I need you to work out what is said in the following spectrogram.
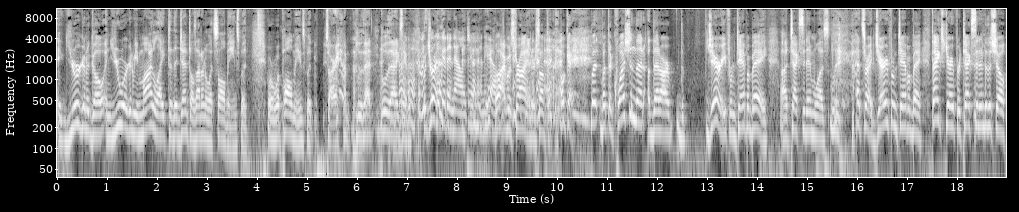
You're going to go and you are going to be my light to the Gentiles. I don't know what Saul means, but or what Paul means, but sorry, I blew that blew that example. It was but you're a good analogy, honey. Yeah. Well, I was trying or something. Okay, but but the question that that our the Jerry from Tampa Bay uh, texted in was that's right, Jerry from Tampa Bay. Thanks, Jerry, for texting into the show.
